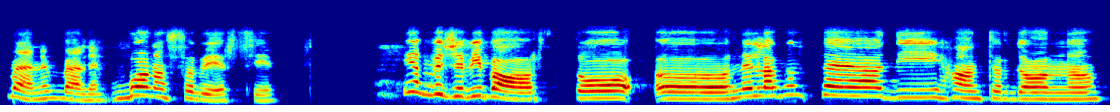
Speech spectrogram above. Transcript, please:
Bene, bene, buono a sapersi. Io invece vi porto uh, nella contea di Hunterdon,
